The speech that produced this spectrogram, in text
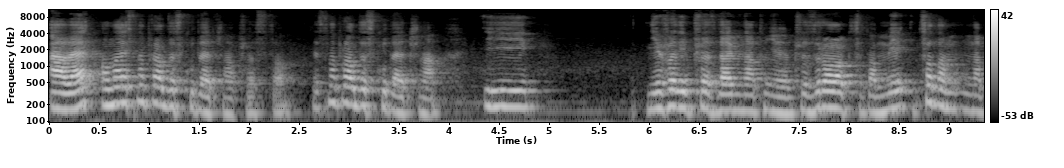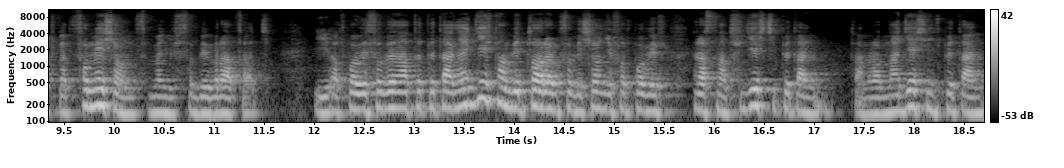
ale ona jest naprawdę skuteczna przez to. Jest naprawdę skuteczna. I jeżeli przez, dajmy na to, nie wiem, przez rok, co tam, co tam na przykład co miesiąc będziesz sobie wracać i odpowiesz sobie na te pytania, gdzieś tam wieczorem sobie siądziesz, odpowiesz raz na 30 pytań, tam raz na 10 pytań,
